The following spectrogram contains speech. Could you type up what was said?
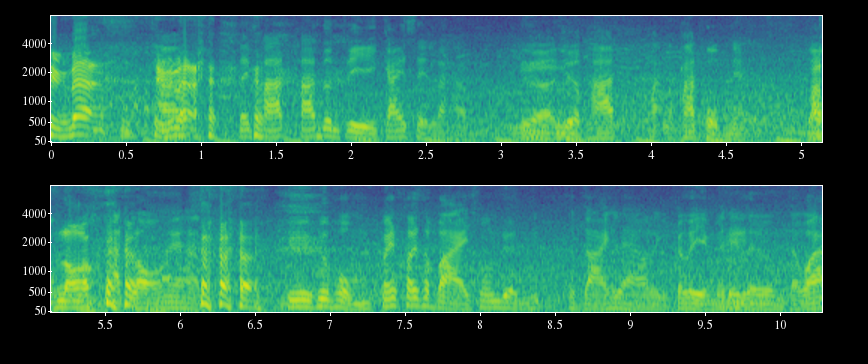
ถึงแหละถึงแหละในพาร์ทพาร์ทดนตรีใกล้เสร็จแล้วครับ เหลืออืมเหลือพาร์ทพาร์ทผมเนี่ยอัดร้องอัดร้องเนี่ยครับ คือคือผมไม่ค่อยสบายช่วงเดือนสัปดาห์ที่แล้วอะไรก็เลยยังไม่ได้เริ่ม แต่ว่า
